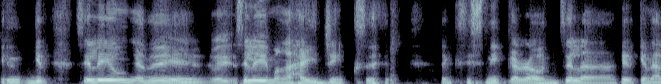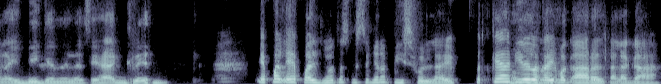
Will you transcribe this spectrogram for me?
sila yung ano eh, sila yung mga hijinks eh nagsisneak around sila, kinakaibigan nila si Hagrid. Epal-epal nyo, tapos gusto nyo ng peaceful life. Ba't kaya hindi nila kayo mag-aral talaga?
